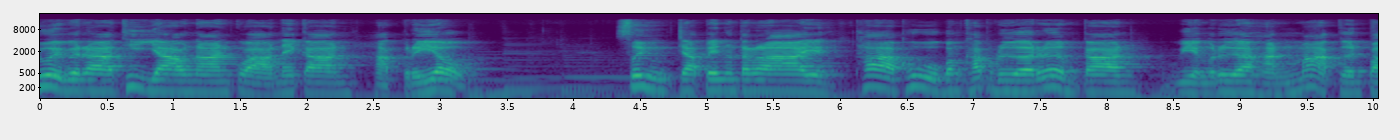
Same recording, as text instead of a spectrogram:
ด้วยเวลาที่ยาวนานกว่าในการหักเลี้ยว ซึ่งจะเป็นอันตรายถ้าผู้บังคับเรือเริ่มการเวียงเรือหันมากเกินไป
